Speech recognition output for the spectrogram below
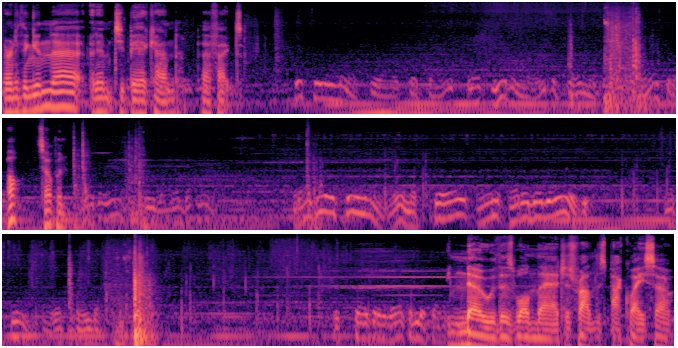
there anything in there? An empty beer can. Perfect. Oh, it's open. We know there's one there just round this back way, so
